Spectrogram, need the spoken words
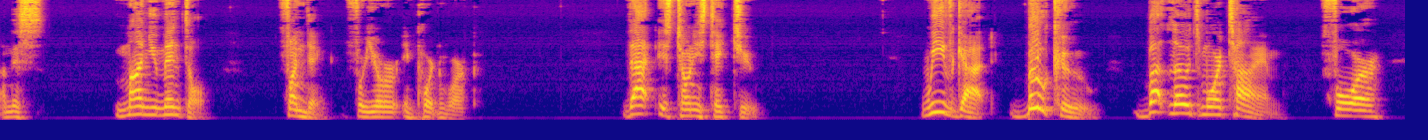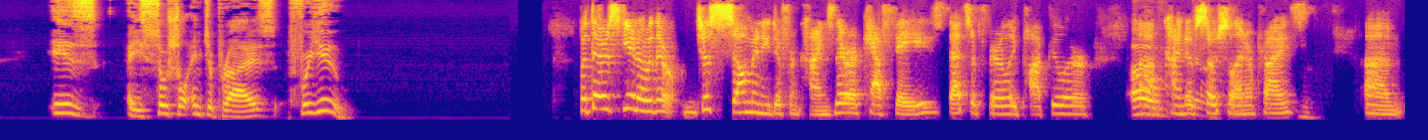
on this monumental funding for your important work. That is Tony's take two. We've got buku, buttloads more time for is a social enterprise for you. But there's, you know, there are just so many different kinds. There are cafes. That's a fairly popular um, oh, um, kind of yeah. social enterprise. Um,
